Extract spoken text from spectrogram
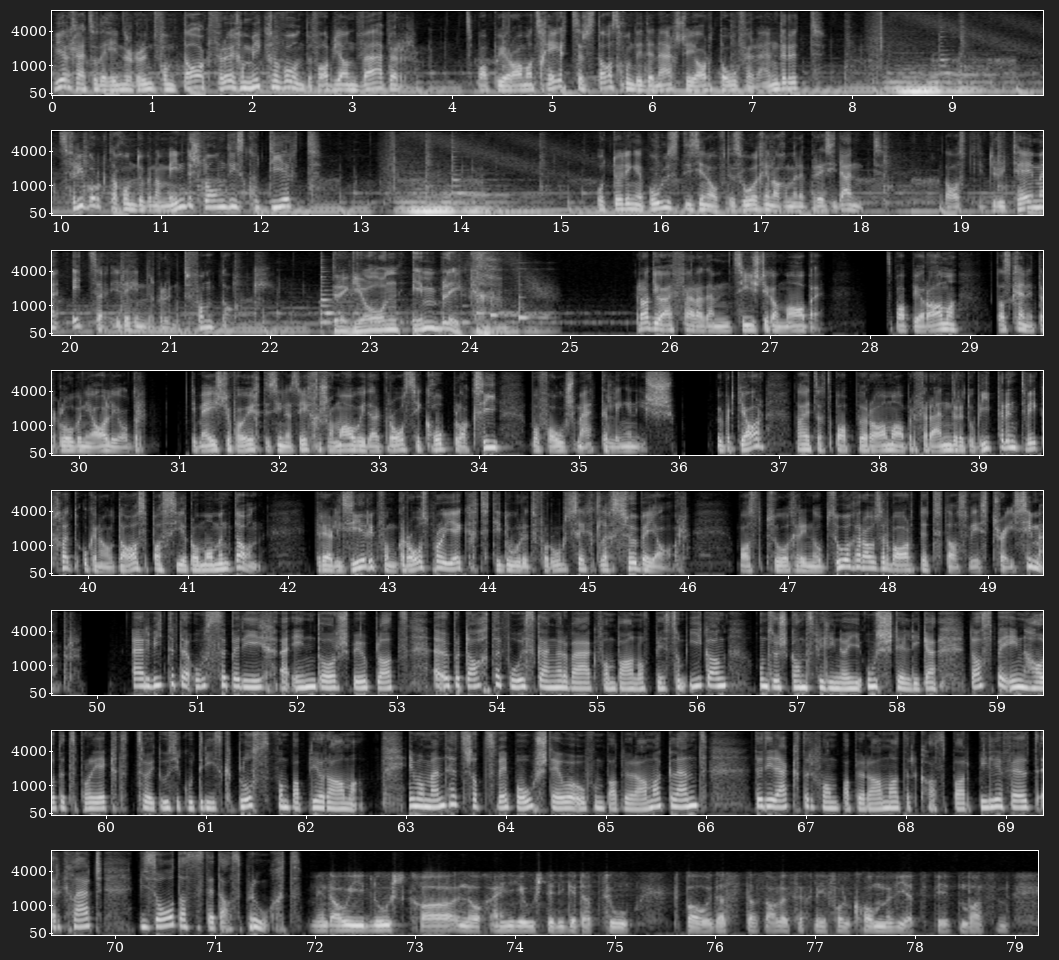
Wir kommen zu den Hintergründen vom Tag. Für euch am Mikrofon der Fabian Weber. Das Papierama des Kerzers, das kommt in den nächsten Jahren hier verändert. In Freiburg da kommt über einen Mindestlohn diskutiert. Und die Thüringen Bulls die sind auf der Suche nach einem Präsident. Das sind die drei Themen jetzt in den Hintergründen vom Tag. Die Region im Blick. Radio FR an diesem Dienstag am Abend. Das Papiorama, das kennen ihr glaube ich alle, oder? Die meisten von euch waren sicher schon mal in der grossen Kuppel, die voll Schmetterlingen ist. Über die Jahre da hat sich das Papiorama aber verändert und weiterentwickelt und genau das passiert auch momentan. Die Realisierung des Grossprojekts die dauert voraussichtlich sieben Jahre. Was die Besucherinnen und Besucher als erwartet, das weiß Tracy Meder. Ein erweiterter Aussenbereich, ein Indoor-Spielplatz, ein überdachter Fußgängerweg vom Bahnhof bis zum Eingang und sonst ganz viele neue Ausstellungen. Das beinhaltet das Projekt 2030 Plus vom Papiorama. Im Moment hat es schon zwei Baustellen auf dem Papiorama gelernt. Der Direktor vom Papiorama, der Kaspar Bielefeld, erklärt, wieso dass es das braucht. Wir haben alle Lust gehabt, noch einige Ausstellungen dazu aufbauen, dass das alles ein bisschen vollkommen wird, was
